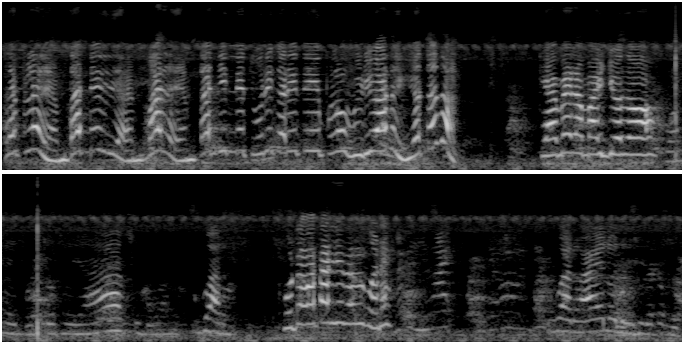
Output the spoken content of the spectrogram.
એટલે પેલા હેમતાજ ને હેમતાજ ને ચોરી કરી હતી પેલો વીડિયો આ તો હિયત હતો કેમેરા માં આવી ગયો તો. યાર ફોટો બતાડજો તમે મને ઊભા રહો આયેલો જ છું.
